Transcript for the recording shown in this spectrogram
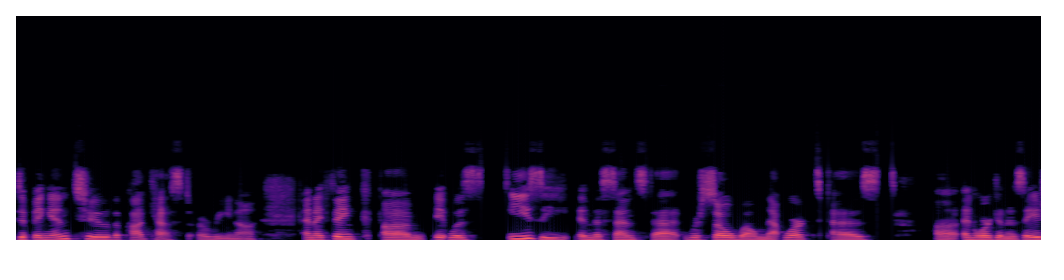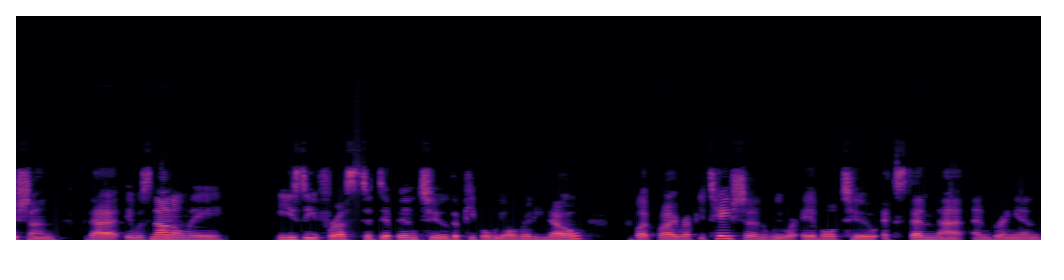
dipping into the podcast arena. And I think um, it was easy in the sense that we're so well networked as uh, an organization that it was not only easy for us to dip into the people we already know, but by reputation, we were able to extend that and bring in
